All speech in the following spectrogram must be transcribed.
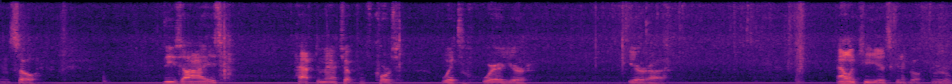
And so these eyes have to match up, of course, with where your your uh, Allen key is going to go through.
